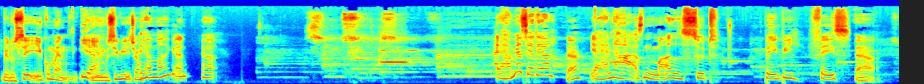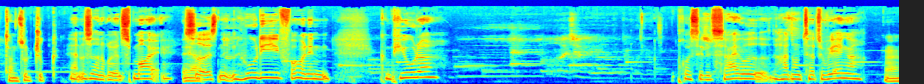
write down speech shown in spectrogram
Vil du se Egomand Ja. i en musikvideo? Ja, meget gerne. Ja. Er det ham, jeg ser der? Ja. Ja, han har sådan en meget sødt babyface. Ja, Tonsuchuk. Ja, nu sidder han og ryger en smøg. Ja. Sidder i sådan en hoodie foran en computer. Prøver at se lidt sej ud. Har nogle tatoveringer Ja.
